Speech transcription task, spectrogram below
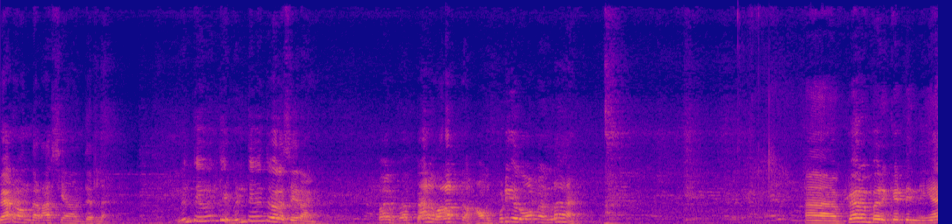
பேரன் வந்த ராசியானு தெரில விந்து விந்து விந்து விந்து வேலை செய்கிறாங்க பேரை வளர்த்தோம் அவனுக்கு பிடிக்கிறது ஒன்றும் இல்லை. பேரன் பேர் கேட்டிருந்தீங்க.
